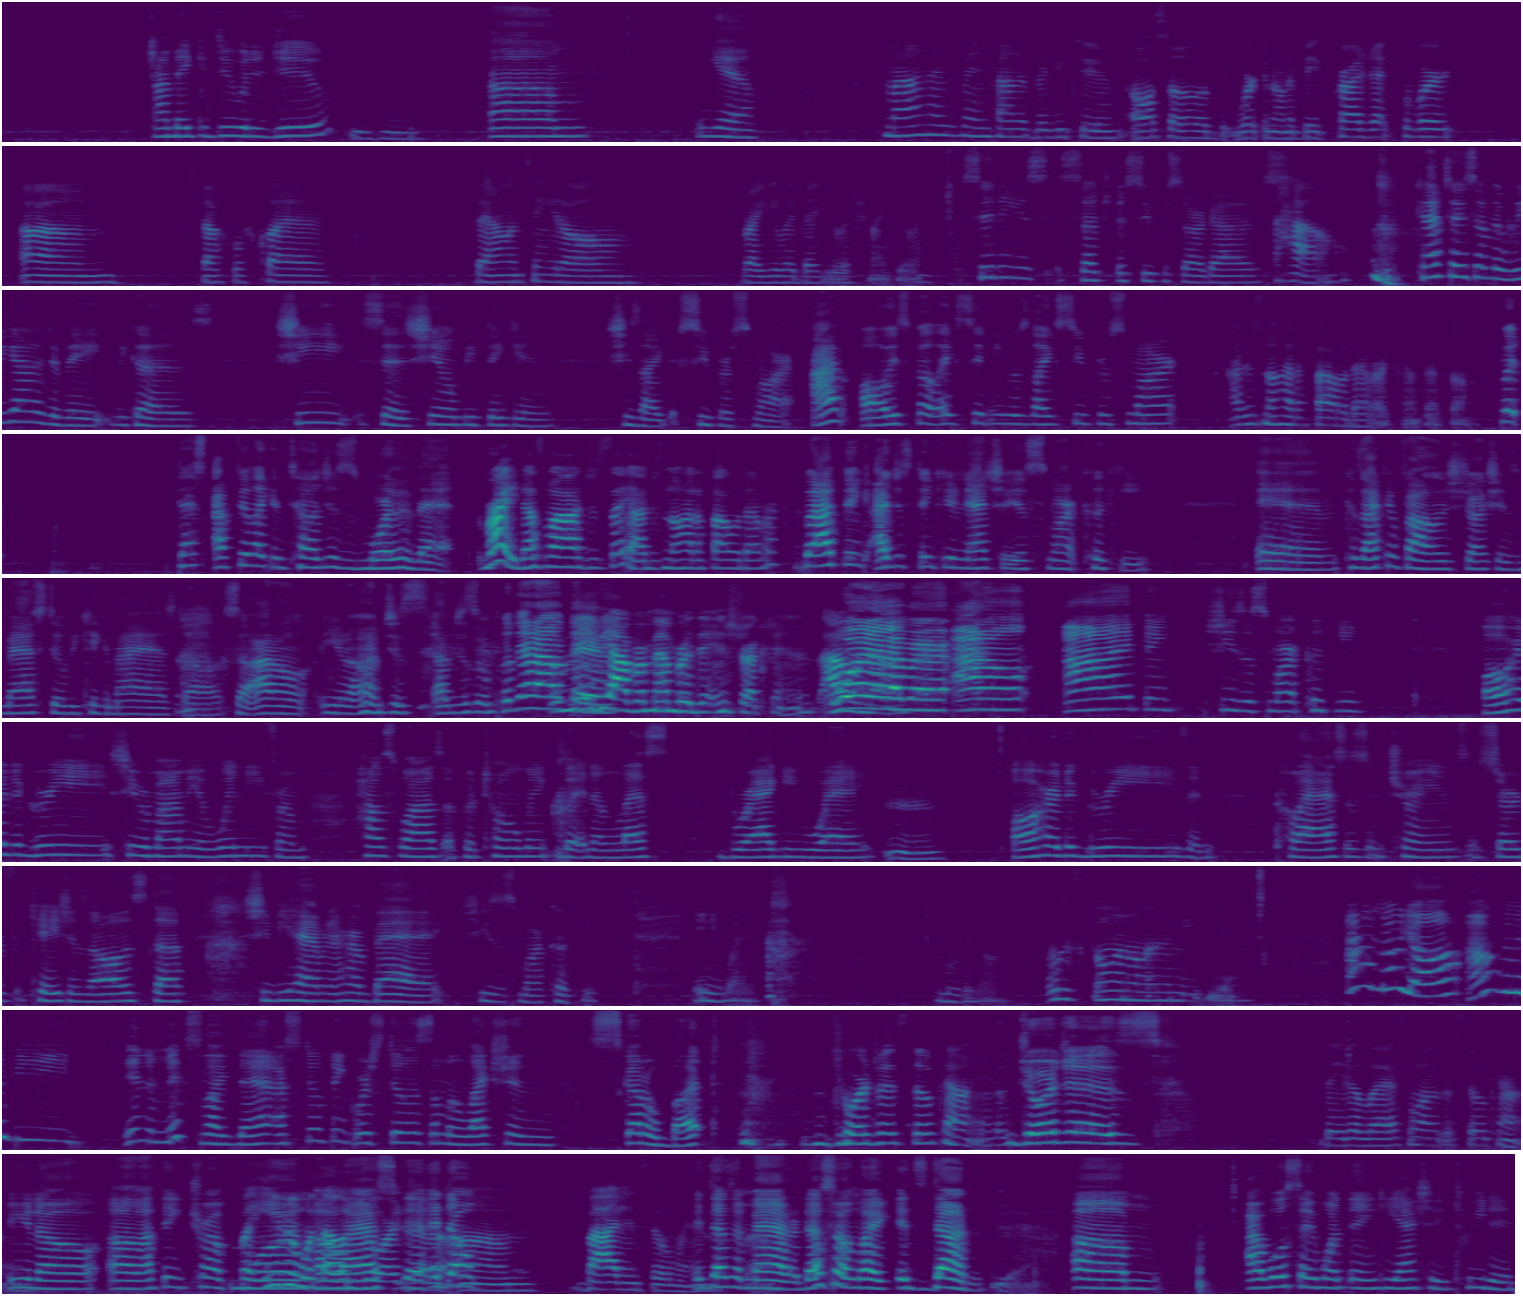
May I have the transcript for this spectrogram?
I make it do what it do. Mm-hmm. Um, yeah. Mine has been kind of busy too. Also, working on a big project for work. Um, stuff with class, balancing it all. Regular, regular, schmegular. Sydney's such a superstar, guys. How? Can I tell you something? We got to debate because she says she don't be thinking she's like super smart. I've always felt like Sydney was like super smart. I just know how to follow directions. That's all. That's I feel like intelligence is more than that. Right. That's why I just say I just know how to follow directions. But I think I just think you're naturally a smart cookie. And because I can follow instructions, math still be kicking my ass, dog. So I don't, you know, I'm just, I'm just gonna put that out maybe there. I remember the instructions. I know. Whatever. I don't. I think she's a smart cookie. All her degrees, she remind me of Wendy from Housewives of Potomac, but in a less braggy way. Mm. All her degrees and classes and trainings and certifications, and all this stuff she'd be having in her bag. She's a smart cookie. Anyway, moving on. What's going on in the media? I don't know, y'all. I don't really be in the mix like that. I still think we're still in some election scuttlebutt. Georgia is still counting. Georgia is, They the last ones are still counting. you know, um, I think Trump but won even without Alaska. Georgia, it don't. um, Biden still wins. it doesn't so, matter. That's what I'm like. It's done. Yeah. Um, I will say one thing. He actually tweeted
